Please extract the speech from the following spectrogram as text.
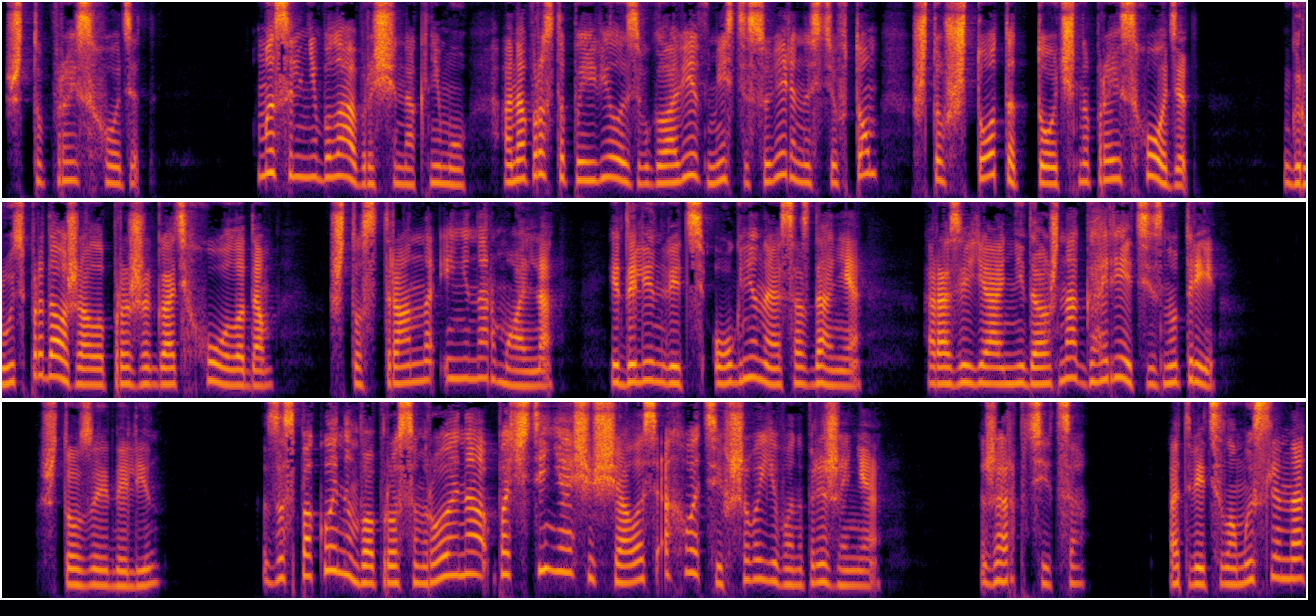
Что происходит? Мысль не была обращена к нему, она просто появилась в голове вместе с уверенностью в том, что что-то точно происходит. Грудь продолжала прожигать холодом, что странно и ненормально. Иделин ведь огненное создание. Разве я не должна гореть изнутри? Что за Эделин? За спокойным вопросом Роина почти не ощущалось охватившего его напряжения. «Жар птица», — ответила мысленно,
